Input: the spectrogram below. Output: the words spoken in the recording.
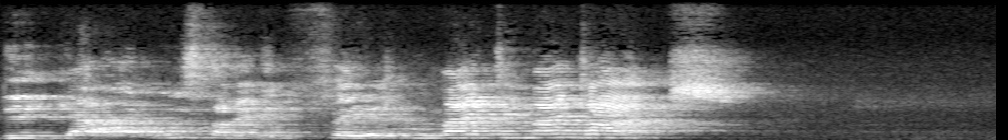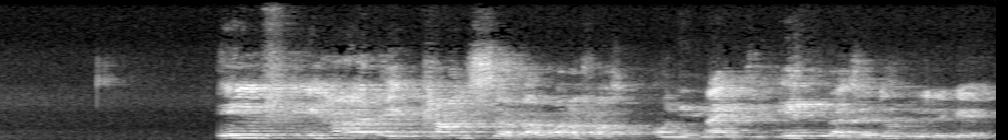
the guy who started it failed 99 times. If he had a counsel by one of us on the 98th time, say, don't do it again.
